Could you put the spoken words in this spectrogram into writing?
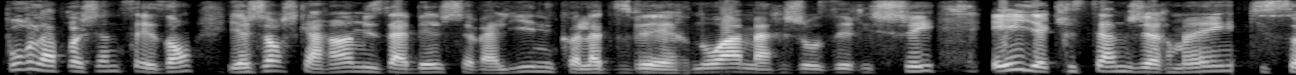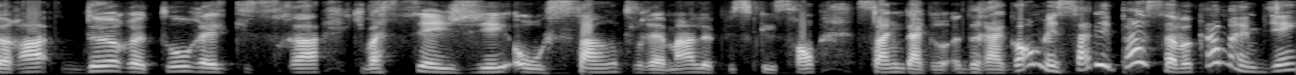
pour la prochaine saison, il y a Georges Caram, Isabelle Chevalier, Nicolas Duvernois, Marie-Josée Richer et il y a Christiane Germain qui sera de retour, elle qui sera, qui va siéger au centre vraiment, là, puisqu'ils seront cinq dra- dragons. Mais ça dépend, ça va quand même bien.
